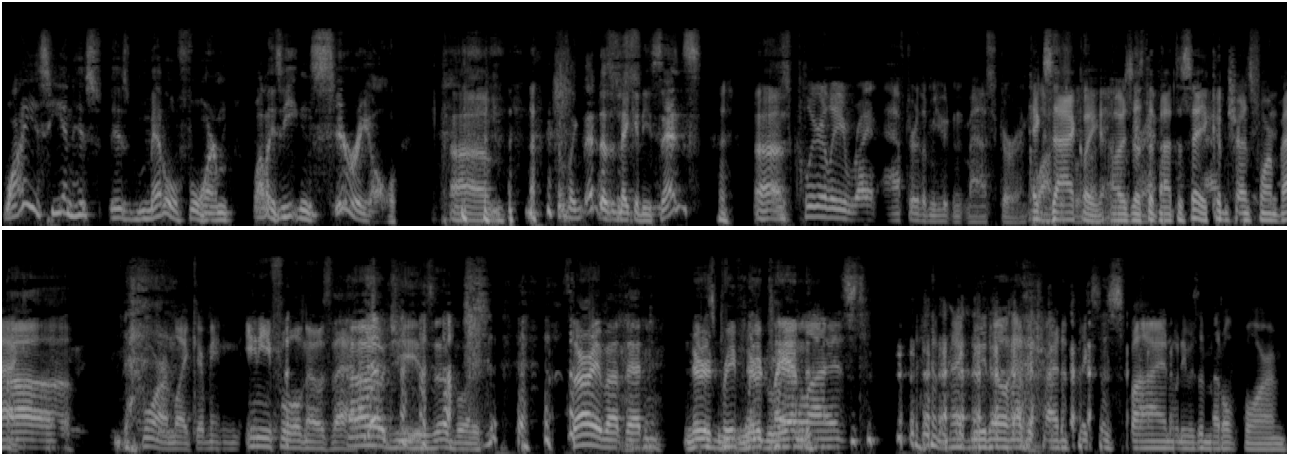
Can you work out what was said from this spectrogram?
why is he in his his metal form while he's eating cereal? Um, I was like, that doesn't make any sense. It Uh, was clearly right after the mutant massacre. And exactly. unable I was just about to say he couldn't transform back. uh, transform. Like, I mean, any fool knows that. oh, geez, oh boy. Sorry about that. He Nerd, was briefly nerd land. paralyzed. Magneto had to try to fix his spine when he was in metal form.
